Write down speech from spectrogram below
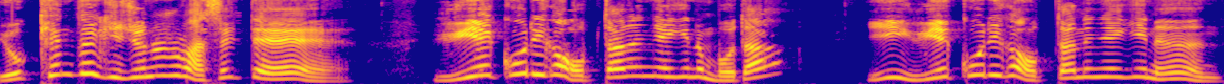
요 캔들 기준으로 봤을 때 위에 꼬리가 없다는 얘기는 뭐다? 이 위에 꼬리가 없다는 얘기는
